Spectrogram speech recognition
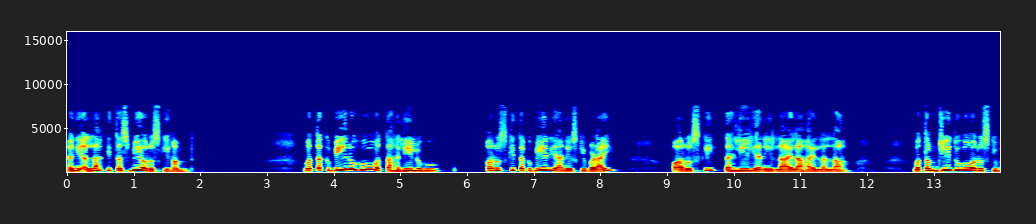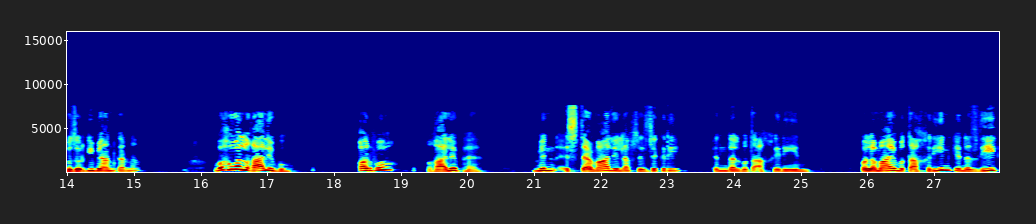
یعنی اللہ کی تصبیح اور اس کی حمد۔ وہ تکبیر ہو و تحلیل ہو اور اس کی تکبیر یعنی اس کی بڑائی، اور اس کی تحلیل یعنی لا الہ الا اللہ۔ وہ تمجید ہو اور اس کی بزرگی بیان کرنا۔ وہ الغالب، اور وہ غالب ہے، من استعمال لفظ ذکری ان المتاخرین علماء متاخرین کے نزدیک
